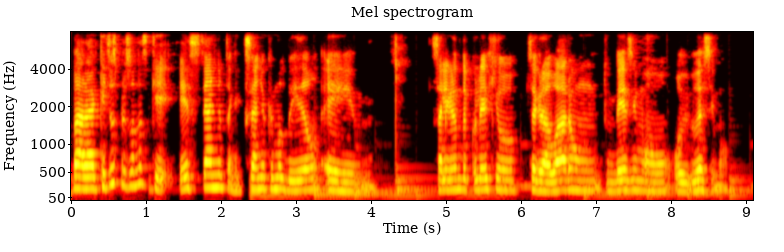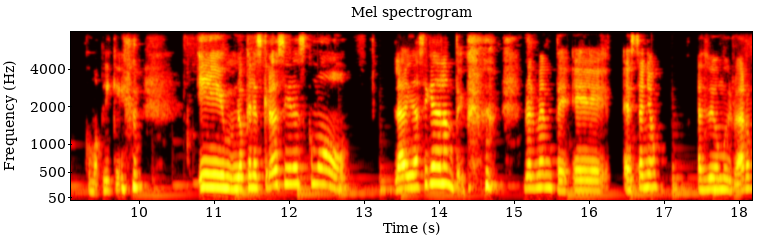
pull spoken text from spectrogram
para aquellas personas que este año tan extraño que hemos vivido em, salieron del colegio, se graduaron de un décimo o de décimo, como aplique. y lo que les quiero decir es como la vida sigue adelante. Realmente, eh, este año ha sido muy raro.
